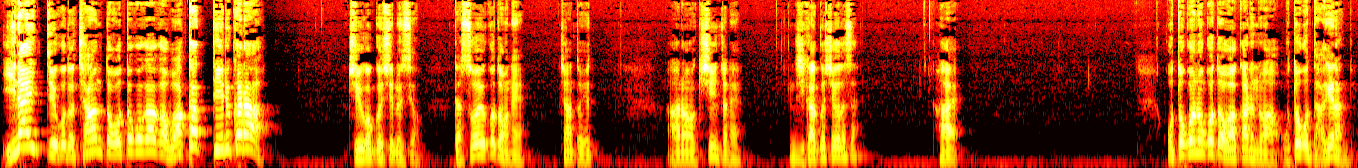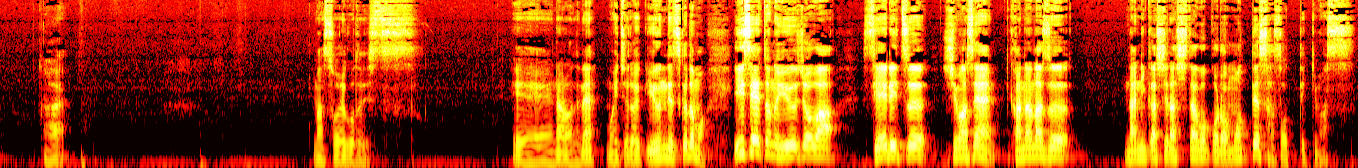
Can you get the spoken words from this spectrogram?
いないっていうことをちゃんと男側が分かっているから、忠告してるんですよ。だそういうことをね、ちゃんと言あの、きちんとね、自覚してください。はい。男のことを分かるのは男だけなんで。はい。まあそういうことです。えー、なのでね、もう一度言うんですけども、異性との友情は成立しません。必ず何かしら下心を持って誘ってきます。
